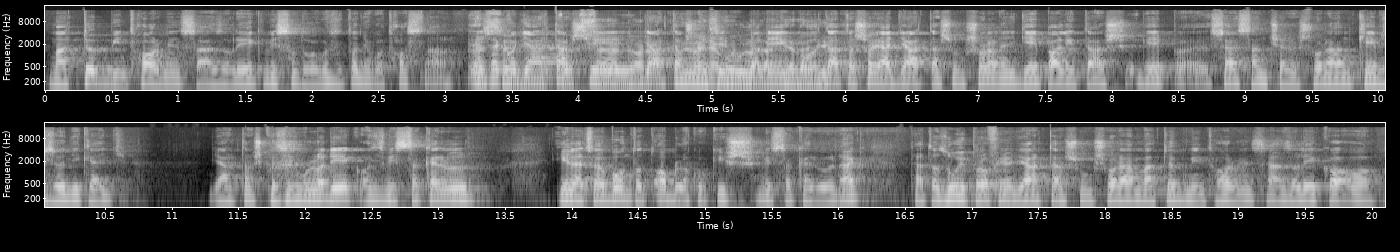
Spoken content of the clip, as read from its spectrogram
már több mint 30% visszadolgozott anyagot használ. Ezek a gyártási, gyártásközi hulladékból, tehát a saját gyártásunk során, egy gépállítás, gép szerszámcsere során képződik egy gyártásközi hulladék, az visszakerül, illetve a bontott ablakok is visszakerülnek. Tehát az új profil gyártásunk során már több mint 30%-a a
